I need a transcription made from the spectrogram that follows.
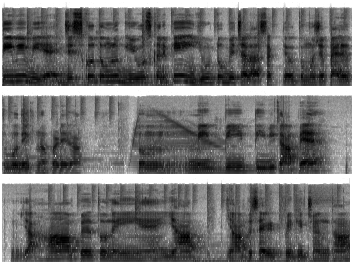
टीवी भी है जिसको तुम लोग यूज़ करके यूट्यूब भी चला सकते हो. तो मुझे पहले तो वो देखना पड़ेगा. तो मे बी टीवी कहाँ पे है? यहाँ पे तो नहीं है यहाँ यहाँ पे साइड पे किचन था।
